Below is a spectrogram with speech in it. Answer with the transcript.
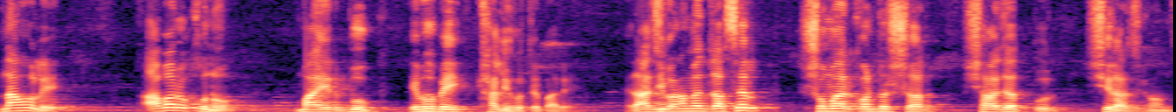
না হলে আবারও কোনো মায়ের বুক এভাবেই খালি হতে পারে। রাজীব আহমেদ রাসেল, সময়ের কণ্ঠস্বর, শাহজাদপুর, সিরাজগঞ্জ।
